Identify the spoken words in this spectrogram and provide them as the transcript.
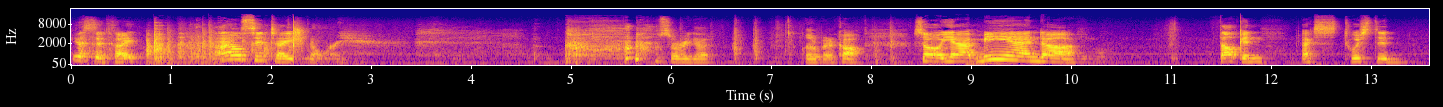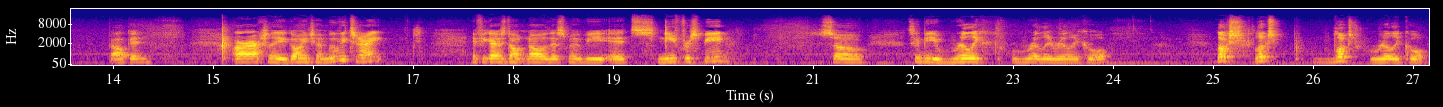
you sit tight. I'll sit tight. Don't worry. Sorry, got a little bit of cough. So yeah, me and uh, Falcon, ex Twisted Falcon, are actually going to a movie tonight. If you guys don't know this movie, it's Need for Speed. So it's gonna be really, really, really cool. Looks looks looks really cool,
